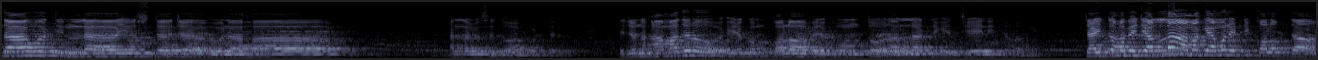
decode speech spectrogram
দাওয়াতিন লা ইউস্তাজাবু লাহা। আল্লাহর কাছে দোয়া করতেন। এজন্য আমাদেরও এরকম কলব, এরকম অন্তর আল্লাহর থেকে চেয়ে নিতে হবে। চাইতে হবে যে আল্লাহ আমাকে এমন একটি কলব দাও,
